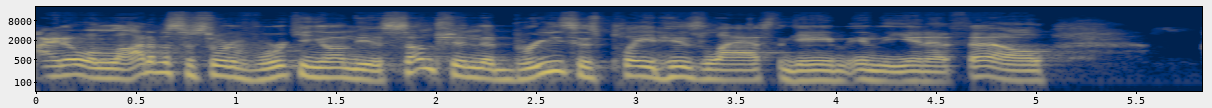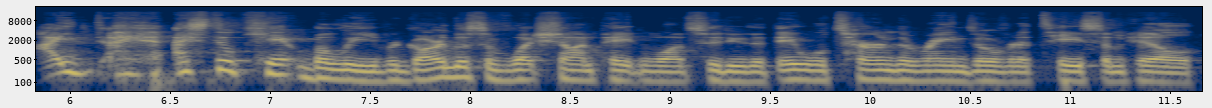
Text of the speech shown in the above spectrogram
I know a lot of us are sort of working on the assumption that Brees has played his last game in the NFL. I, I, I still can't believe, regardless of what Sean Payton wants to do, that they will turn the reins over to Taysom Hill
